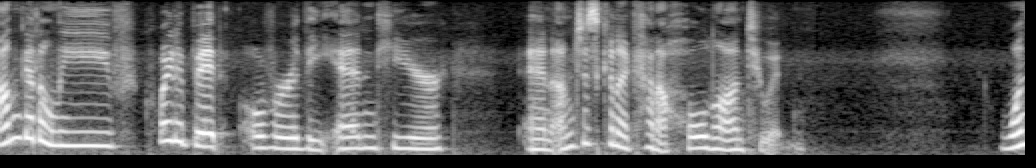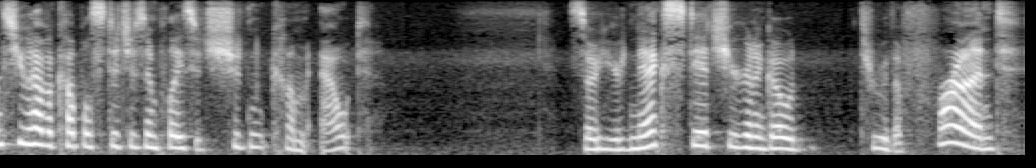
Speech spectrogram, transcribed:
I'm going to leave quite a bit over the end here and I'm just going to kind of hold on to it. Once you have a couple stitches in place, it shouldn't come out. So your next stitch, you're going to go through the front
